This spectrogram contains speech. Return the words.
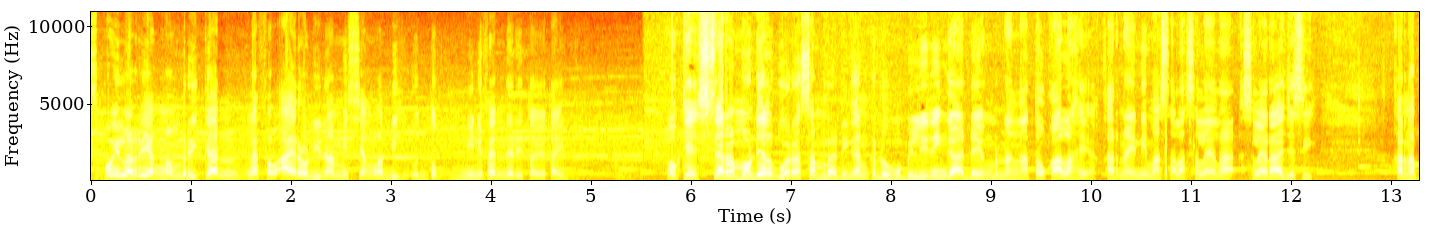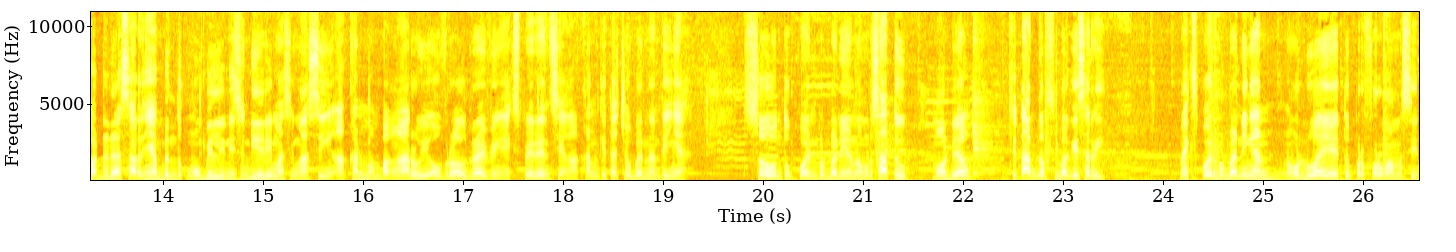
spoiler yang memberikan level aerodinamis yang lebih untuk minivan dari Toyota ini. Oke, secara model gue rasa membandingkan kedua mobil ini nggak ada yang menang atau kalah ya, karena ini masalah selera selera aja sih. Karena pada dasarnya bentuk mobil ini sendiri masing-masing akan mempengaruhi overall driving experience yang akan kita coba nantinya. So, untuk poin perbandingan nomor satu, model kita anggap sebagai seri. Next poin perbandingan nomor dua yaitu performa mesin.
